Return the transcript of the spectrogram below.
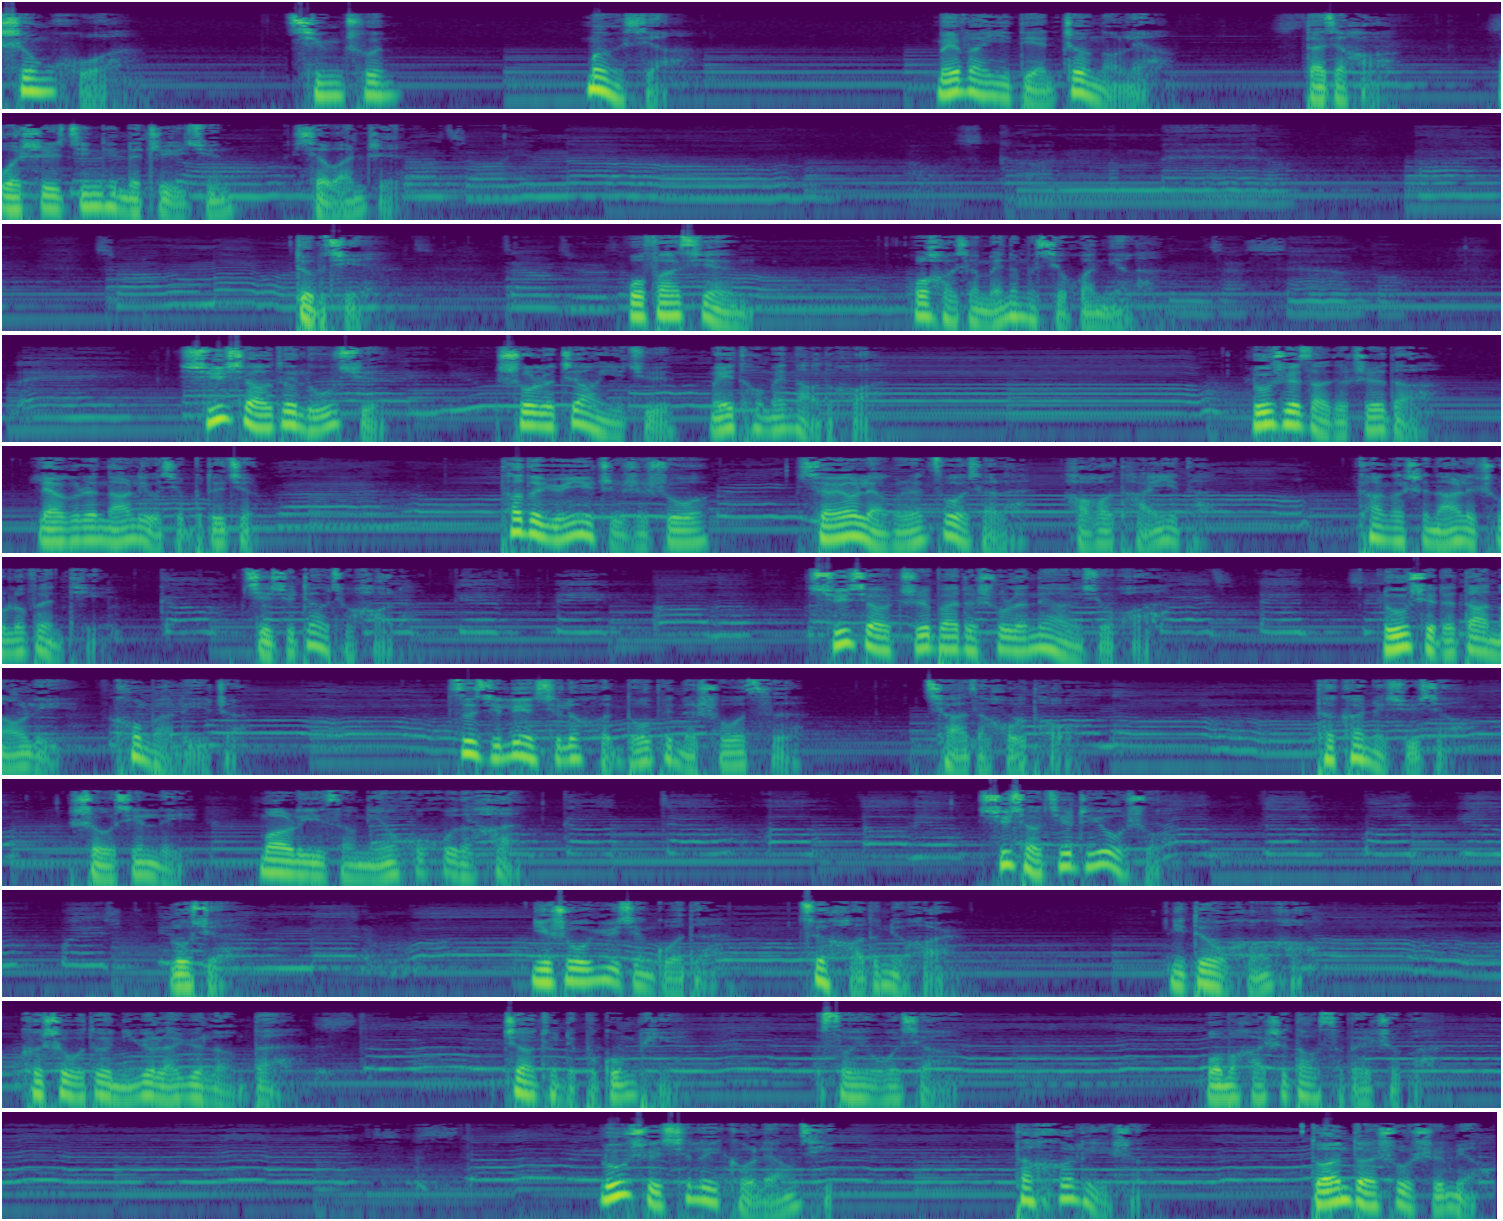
生活、青春、梦想，每晚一点正能量。大家好，我是今天的治愈君小丸子。对不起，我发现我好像没那么喜欢你了。徐晓对卢雪说了这样一句没头没脑的话。卢雪早就知道。两个人哪里有些不对劲儿？他的原意只是说，想要两个人坐下来好好谈一谈，看看是哪里出了问题，解决掉就好了。徐晓直白的说了那样一句话，卢雪的大脑里空白了一阵自己练习了很多遍的说辞，卡在喉头。他看着徐晓，手心里冒了一层黏糊糊的汗。徐晓接着又说。卢雪，你是我遇见过的最好的女孩。你对我很好，可是我对你越来越冷淡，这样对你不公平。所以我想，我们还是到此为止吧。卢雪吸了一口凉气，她喝了一声，短短数十秒，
